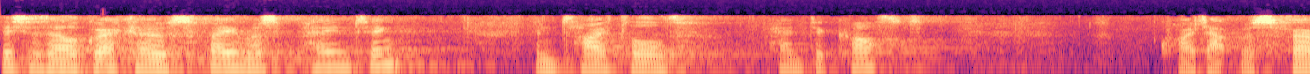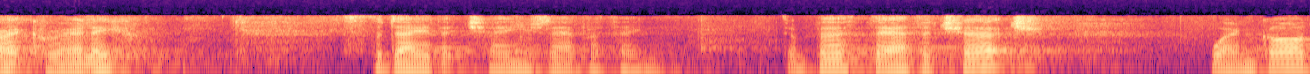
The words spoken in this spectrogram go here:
This is El Greco's famous painting entitled Pentecost. Quite atmospheric, really. It's the day that changed everything. The birthday of the church, when God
